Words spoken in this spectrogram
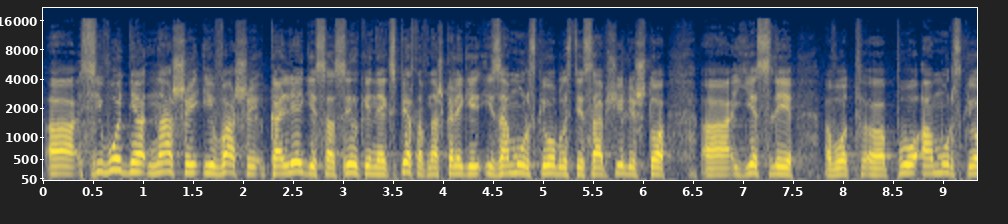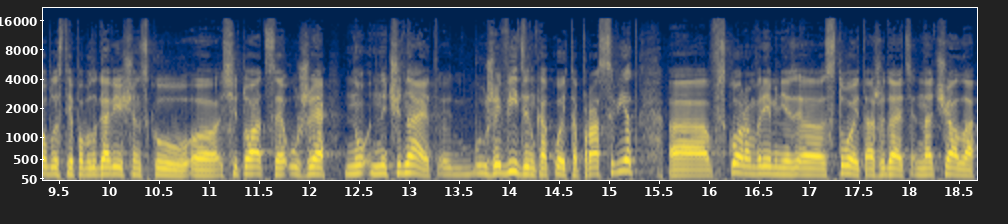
А, сегодня наши и ваши коллеги со ссылкой на экспертов, наши коллеги из Амурской области сообщили, что а, если вот э, по Амурской области, по Благовещенску э, ситуация уже ну, начинает, э, уже виден какой-то просвет. В скором времени стоит ожидать начала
